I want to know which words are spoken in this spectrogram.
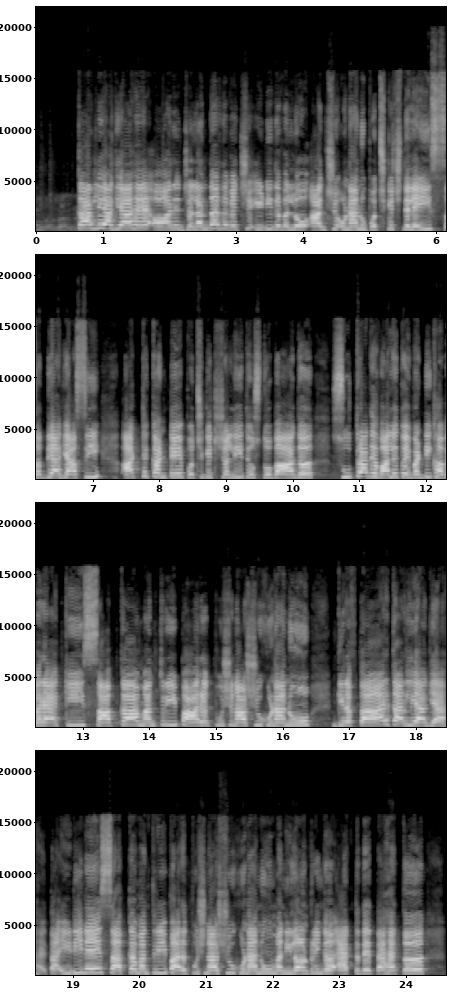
ਕਰ ਲਿਆ ਗਿਆ ਹੈ ਔਰ ਜਲੰਧਰ ਦੇ ਵਿੱਚ ਈਡੀ ਦੇ ਵੱਲੋਂ ਅੱਜ ਉਹਨਾਂ ਨੂੰ ਪੁੱਛਗਿੱਛ ਦੇ ਲਈ ਸੱਦਿਆ ਗਿਆ ਸੀ। 8 ਘੰਟੇ ਪੁੱਛਗਿੱਛ ਚੱਲੀ ਤੇ ਉਸ ਤੋਂ ਬਾਅਦ ਸੂਤਰਾਂ ਦੇ ਹਵਾਲੇ ਤੋਂ ਇਹ ਵੱਡੀ ਖਬਰ ਹੈ ਕਿ ਸਾਬਕਾ ਮੰਤਰੀ ਭਾਰਤ ਭੂਸ਼ਣ ਆਸ਼ੂ ਖੁਣਾ ਨੂੰ ਗ੍ਰਿਫਤਾਰ ਕਰ ਲਿਆ ਗਿਆ ਹੈ। ਤਾਂ ਈਡੀ ਨੇ ਸਾਬਕਾ ਮੰਤਰੀ ਭਾਰਤ ਭੂਸ਼ਣ ਆਸ਼ੂ ਖੁਣਾ ਨੂੰ ਮਨੀ ਲਾਂਡਰਿੰਗ ਐਕਟ ਦੇ ਤਹਿਤ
